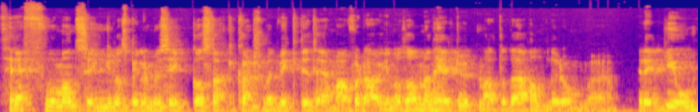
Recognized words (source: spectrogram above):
treff hvor man synger og spiller musikk og snakker kanskje om et viktig tema for dagen, og sånn, men helt uten at det handler om eh, religion.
